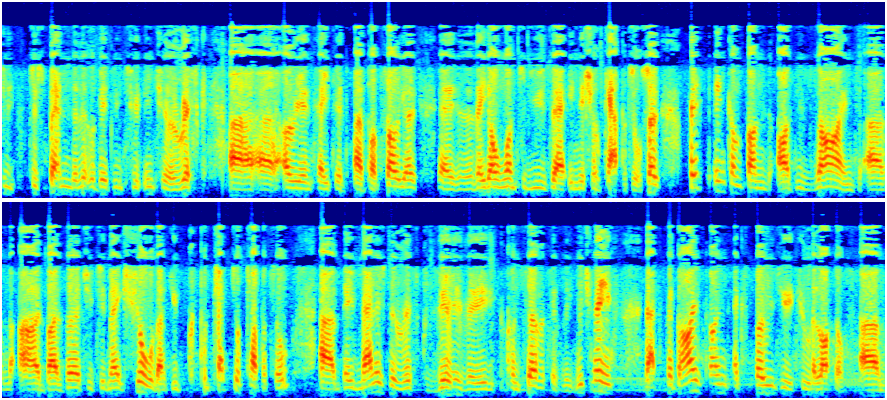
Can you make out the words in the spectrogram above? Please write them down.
to, to spend a little bit into into a risk orientated uh, portfolio. Uh, they don't want to use their initial capital. So fixed income funds are designed um, uh, by virtue to make sure that you protect your capital. Uh, they manage the risk very, very conservatively, which means that the guys don't expose you to a lot of um,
